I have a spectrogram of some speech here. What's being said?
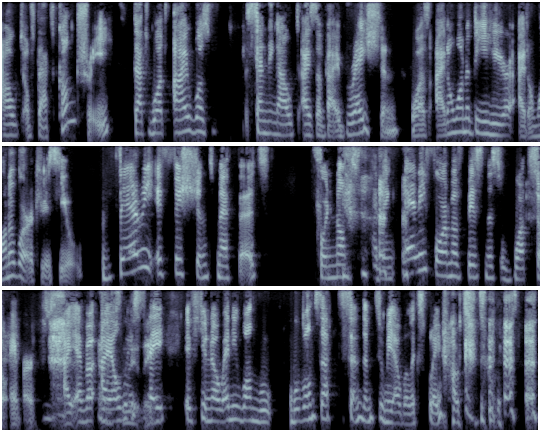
out of that country that what I was sending out as a vibration was, I don't want to be here. I don't want to work with you. Very efficient method for not having any form of business whatsoever. I ever, Absolutely. I always say, if you know anyone who well, once that send them to me, I will explain how to do it.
